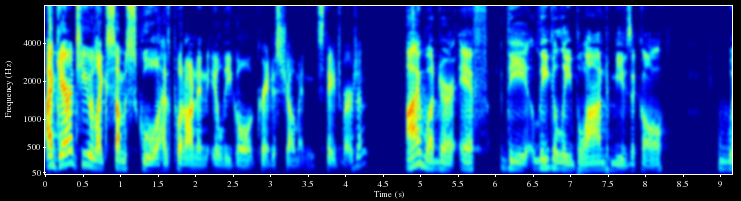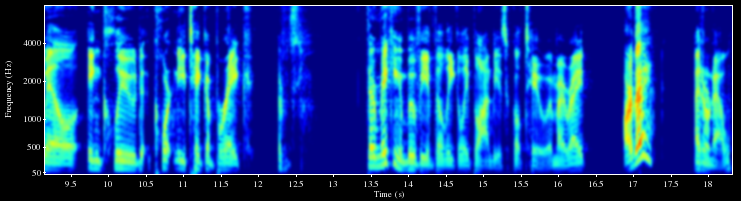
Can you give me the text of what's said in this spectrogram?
I guarantee you, like some school has put on an illegal Greatest Showman stage version. I wonder if the Legally Blonde musical will include Courtney Take a Break. They're making a movie of the Legally Blonde musical too. Am I right? Are they? I don't know.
